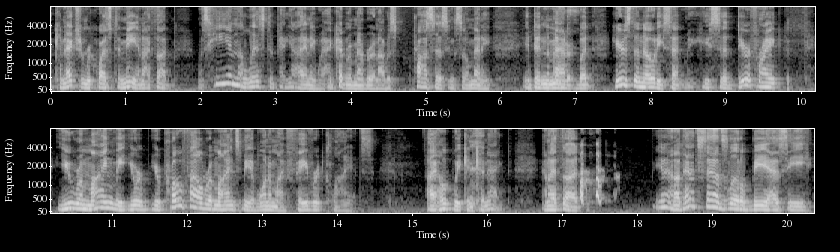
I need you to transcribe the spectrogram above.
a, connection request to me, and I thought, was he in the list of? Yeah, anyway, I couldn't remember, and I was processing so many, it didn't matter. Yes. But here's the note he sent me. He said, "Dear Frank, you remind me, your, your profile reminds me of one of my favorite clients. I hope we can connect. And I thought, you know, that sounds a little BSy,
